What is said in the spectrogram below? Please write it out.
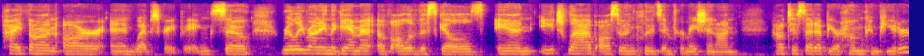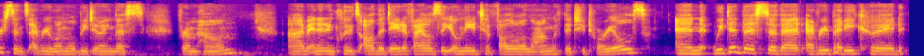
Python, R, and web scraping. So, really running the gamut of all of the skills. And each lab also includes information on how to set up your home computer, since everyone will be doing this from home. Um, and it includes all the data files that you'll need to follow along with the tutorials. And we did this so that everybody could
